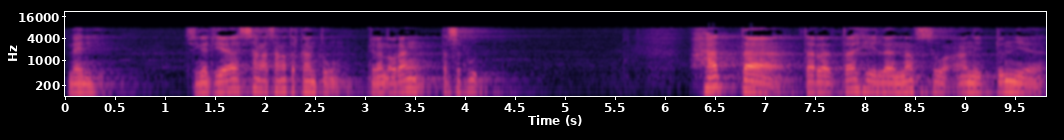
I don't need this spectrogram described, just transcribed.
Nah ini sehingga dia sangat-sangat tergantung dengan orang tersebut. Hatta taratahila nafsu anid dunya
